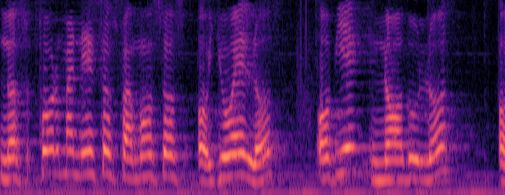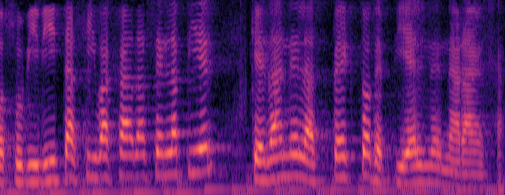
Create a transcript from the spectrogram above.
nos forman esos famosos hoyuelos o bien nódulos o subiditas y bajadas en la piel que dan el aspecto de piel de naranja.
